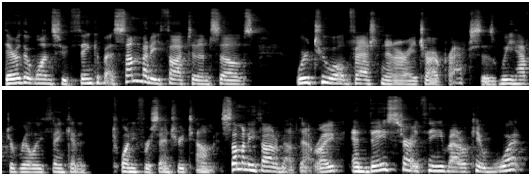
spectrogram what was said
They're the ones who think about somebody thought to themselves, we're too old fashioned in our HR practices. We have to really think in a 21st century town. Somebody thought about that, right? And they start thinking about, okay, what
